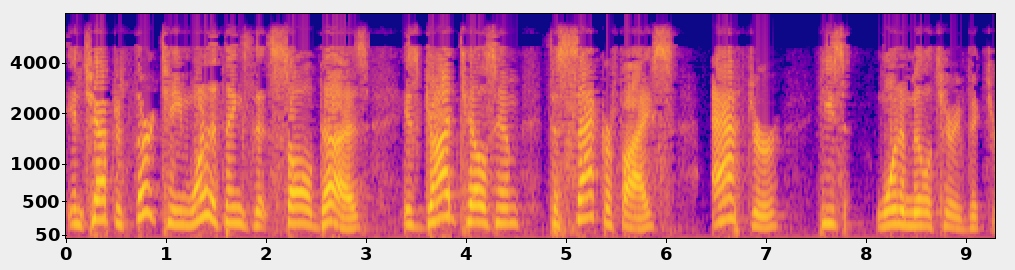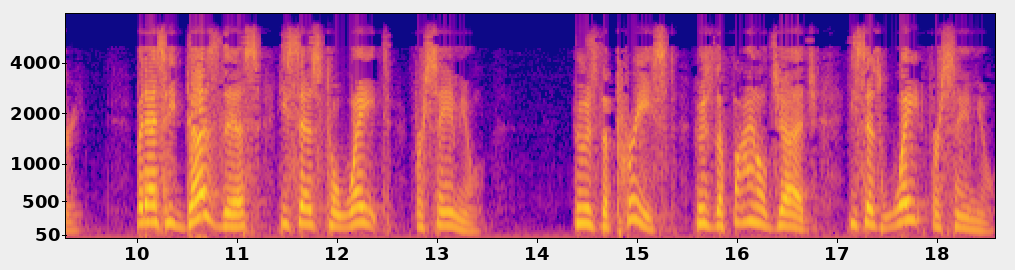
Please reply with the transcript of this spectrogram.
in chapter 13, one of the things that Saul does is God tells him to sacrifice after he's won a military victory. But as he does this, he says to wait for Samuel, who is the priest, who's the final judge. He says, wait for Samuel.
